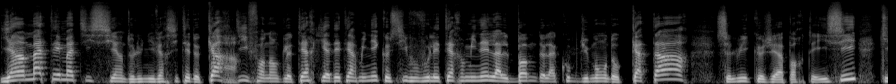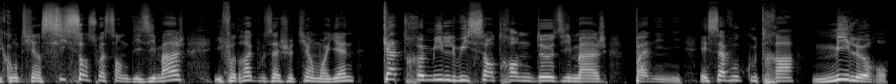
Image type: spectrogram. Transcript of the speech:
Il y a un mathématicien de l'université de Cardiff en Angleterre qui a déterminé que si vous voulez terminer l'album de la Coupe du Monde au Qatar, celui que j'ai apporté ici, qui contient 670 images, il faudra que vous achetiez en moyenne 4832 images Panini. Et ça vous coûtera 1000 euros.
